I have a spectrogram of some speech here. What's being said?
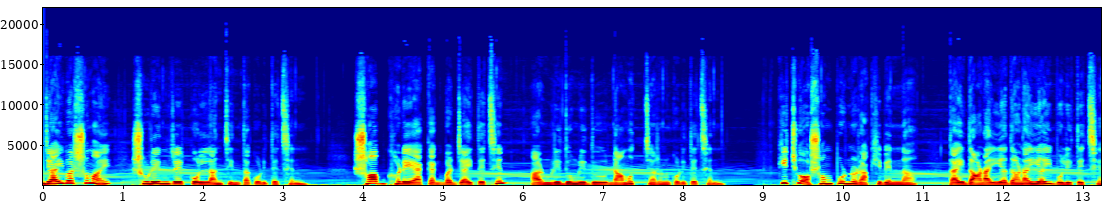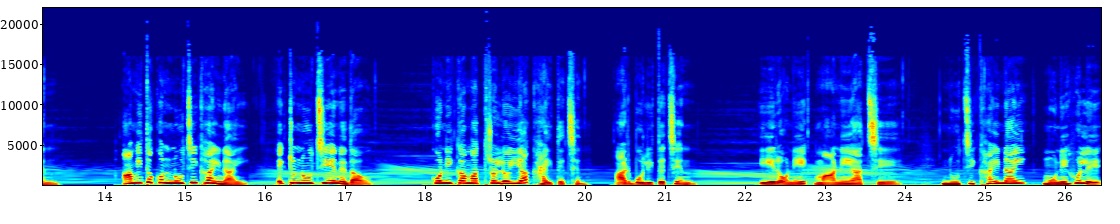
যাইবার সময় সুরেন্দ্রের কল্যাণ চিন্তা করিতেছেন। সব ঘরে এক একবার যাইতেছেন আর মৃদু মৃদু নামোচ্চারণ করিতেছেন। কিছু অসম্পূর্ণ রাখিবেন না, তাই দাঁড়াইয়া দাঁড়াইয়াই বলিতেছেন আমি তখন নুচি খাই নাই, একটু নুচি এনে দাও। কণিকা মাত্র লইয়া খাইতেছেন আর বলিতেছেন, এর অনেক মানে আছে। নুচি খাই নাই, মনে হলে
